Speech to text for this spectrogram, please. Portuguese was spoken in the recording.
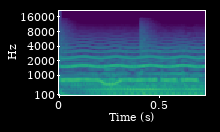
Música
